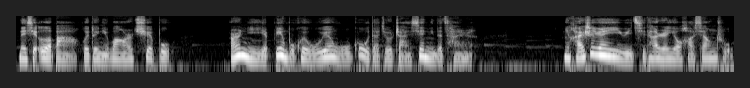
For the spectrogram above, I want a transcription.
那些恶霸会对你望而却步，而你也并不会无缘无故的就展现你的残忍。你还是愿意与其他人友好相处，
